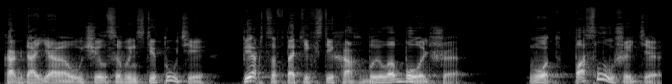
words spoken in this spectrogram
Когда я учился в институте, перца в таких стихах было больше. Вот, послушайте.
